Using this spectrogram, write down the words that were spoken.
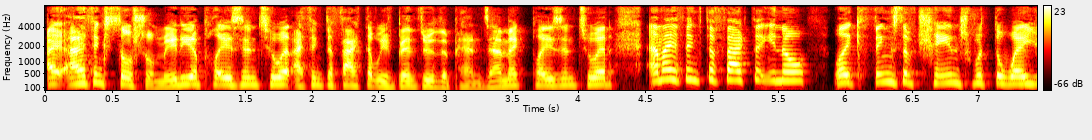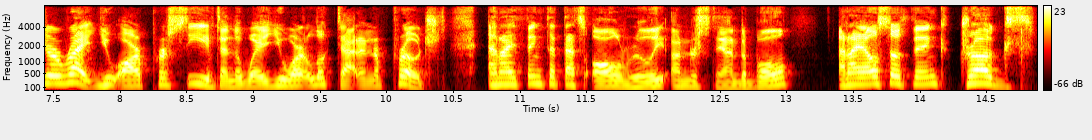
I, I think social media plays into it. I think the fact that we've been through the pandemic plays into it. And I think the fact that, you know, like things have changed with the way you're right. You are perceived and the way you are looked at and approached. And I think that that's all really understandable. And I also think drugs.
